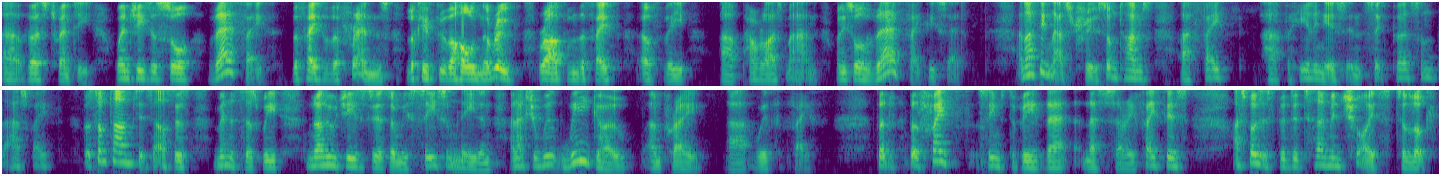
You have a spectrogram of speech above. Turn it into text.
uh, verse 20, when Jesus saw their faith, the faith of the friends looking through the hole in the roof, rather than the faith of the uh, paralyzed man, when he saw their faith, he said. And I think that's true. Sometimes uh, faith uh, for healing is in the sick person that has faith. But sometimes it's us as ministers, we know who Jesus is and we see some need, and, and actually we, we go and pray uh, with faith. But, but faith seems to be there necessary. Faith is, I suppose, it's the determined choice to look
